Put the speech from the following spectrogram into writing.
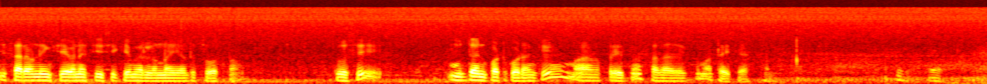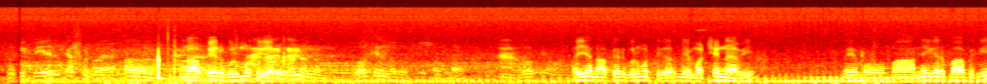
ఈ సరౌండింగ్స్ ఏమైనా సీసీ కెమెరాలు ఉన్నాయంటే చూస్తాం. చూసి ముద్దాన్ని పట్టుకోవడానికి మా ప్రయత్నం సదా మా ట్రై చేస్తాను నా పేరు గురుమూర్తి గారు. అయ్యా నా పేరు గురుమూర్తి గారు. మేము అచ్చెన్నావి. మేము మా అన్నయ్య గారి పాపకి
